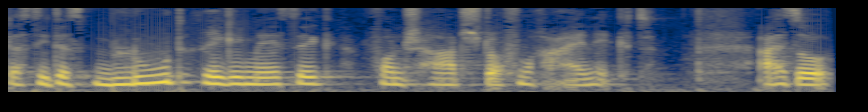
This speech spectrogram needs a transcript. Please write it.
dass sie das Blut regelmäßig von Schadstoffen reinigt. Also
